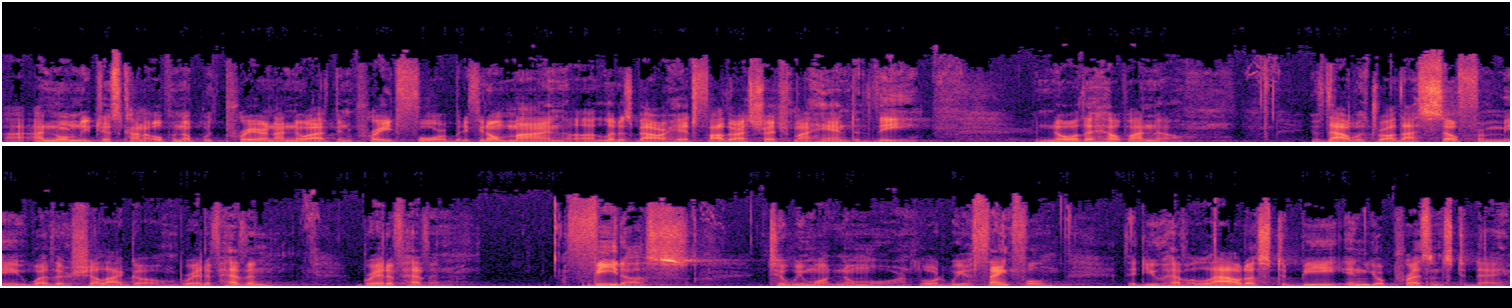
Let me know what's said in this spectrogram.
I normally just kind of open up with prayer, and I know I've been prayed for, but if you don't mind, uh, let us bow our heads. Father, I stretch my hand to Thee. No other help I know. If Thou withdraw Thyself from me, whither shall I go? Bread of heaven, bread of heaven Feed us till we want no more. Lord, we are thankful that you have allowed us to be in your presence today.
